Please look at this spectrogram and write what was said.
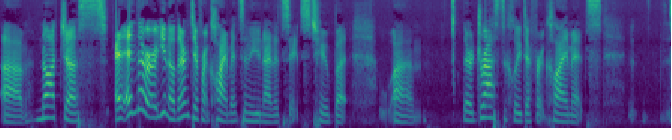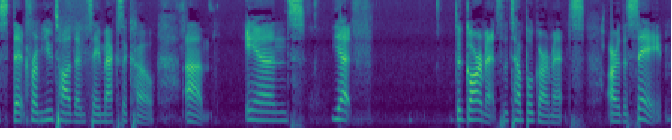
Um, not just, and, and there are, you know, there are different climates in the United States too, but um, there are drastically different climates that from Utah than say Mexico, um, and yet the garments, the temple garments, are the same.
